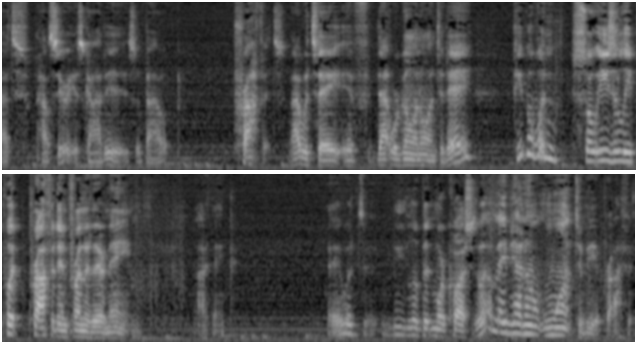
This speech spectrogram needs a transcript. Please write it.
That's how serious God is about prophets. I would say if that were going on today, people wouldn't so easily put prophet in front of their name. I think they would be a little bit more cautious. Well, maybe I don't want to be a prophet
